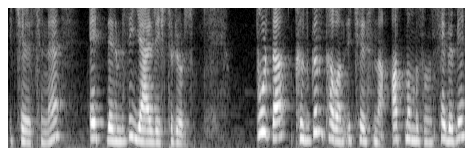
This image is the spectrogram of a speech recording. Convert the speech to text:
içerisine etlerimizi yerleştiriyoruz. Burada kızgın tavanın içerisine atmamızın sebebi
